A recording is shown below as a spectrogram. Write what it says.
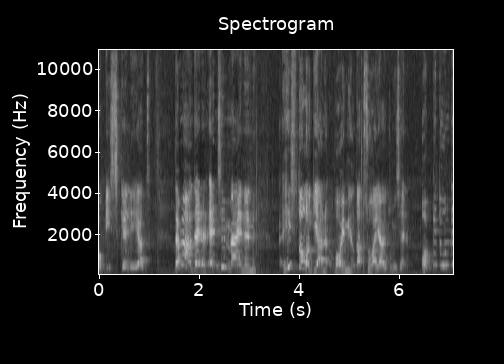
opiskelijat. Tämä on teidän ensimmäinen histologian voimilta suojautumisen oppitunti.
